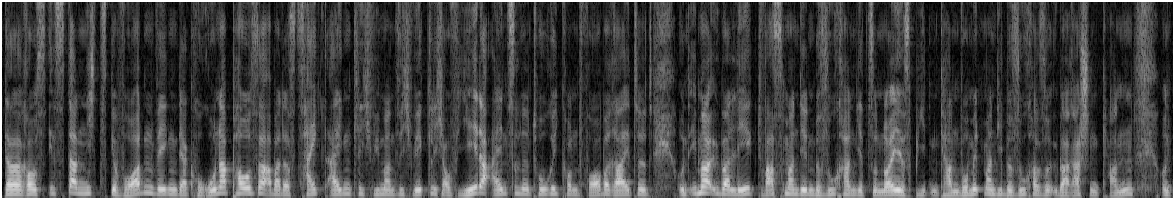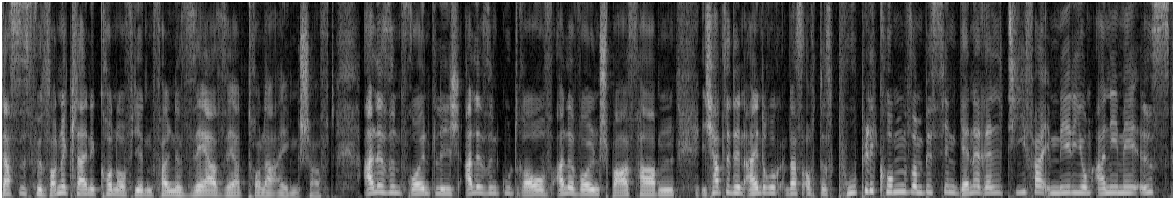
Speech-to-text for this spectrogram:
Daraus ist dann nichts geworden wegen der Corona-Pause, aber das zeigt eigentlich, wie man sich wirklich auf jede einzelne Toricon vorbereitet und immer überlegt, was man den Besuchern jetzt so Neues bieten kann, womit man die Besucher so überraschen kann. Und das ist für so eine kleine Con auf jeden Fall eine sehr, sehr tolle Eigenschaft. Alle sind freundlich, alle sind gut drauf, alle wollen Spaß haben. Ich hatte den Eindruck, dass auch das Publikum so ein bisschen generell tiefer im Medium Anime ist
